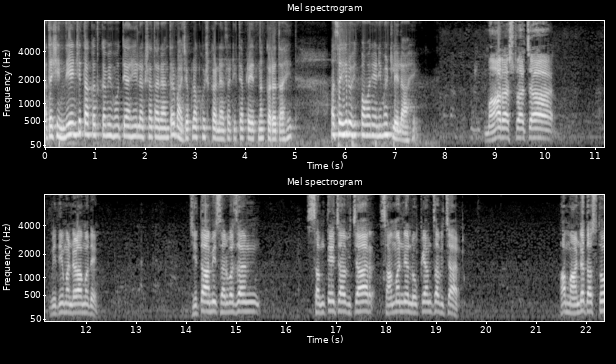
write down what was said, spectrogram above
आता शिंदे यांची ताकद कमी होते आहे लक्षात आल्यानंतर भाजपला खुश करण्यासाठी त्या प्रयत्न करत आहेत असंही रोहित पवार यांनी म्हटलेलं आहे. महाराष्ट्राच्या विधिमंडळामध्ये जिथं आम्ही सर्वजण समतेचा विचार सामान्य लोकांचा विचार हा मांडत असतो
